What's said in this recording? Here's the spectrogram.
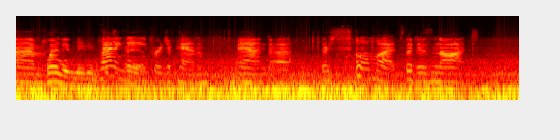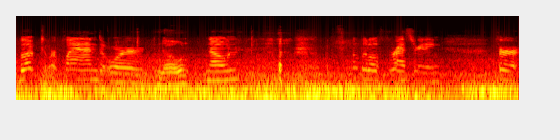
um, Planning meeting. for planning Japan. meeting for Japan, and uh, there's so much that is not booked or planned or Known. known. it's a little frustrating for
